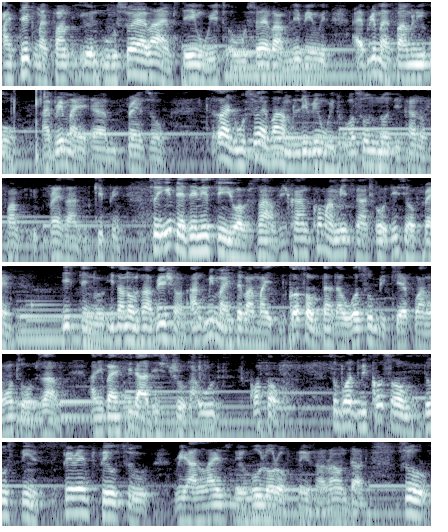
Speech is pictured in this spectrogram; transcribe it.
I take my family, whosoever I'm staying with or whosoever I'm living with, I bring my family home. I bring my um, friends home so that whosoever I'm living with also know the kind of friends I'm keeping. So if there's anything you observe, you can come and meet me and say, oh, this is your friend. This thing, oh, it's an observation. And me myself, I might because of that, I will also be careful and want to observe. And if I see that it's true, I would cut off. So, but because of those things, parents fail to realize a whole lot of things around that. So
